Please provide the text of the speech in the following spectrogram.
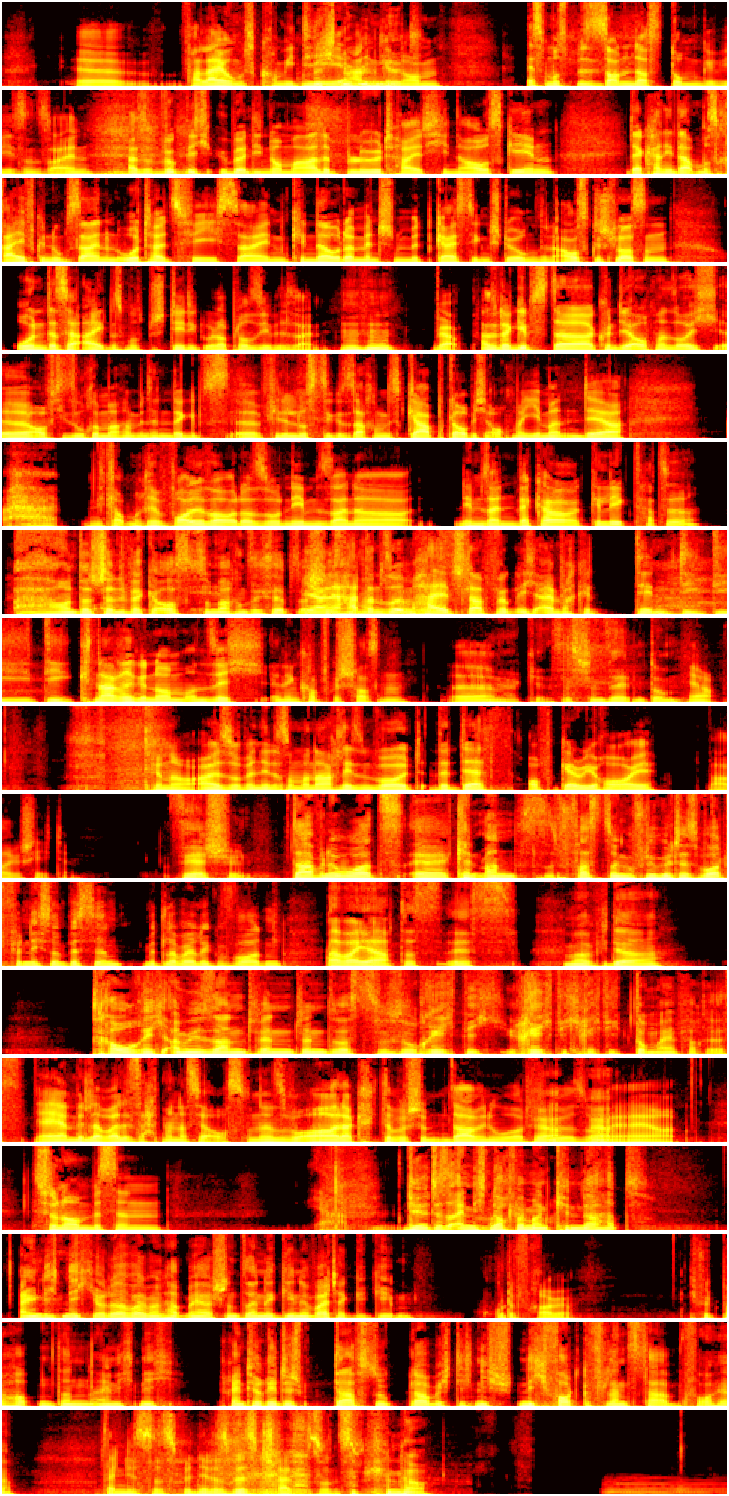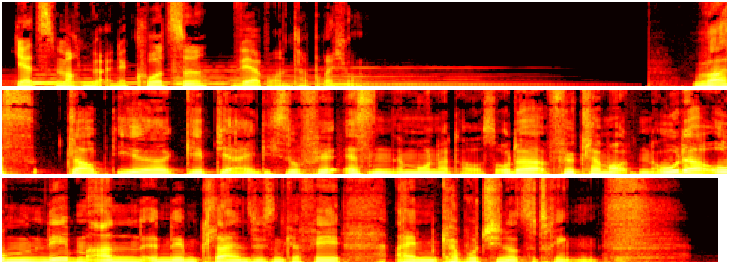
äh, Verleihungskomitee angenommen. Es muss besonders dumm gewesen sein. Also wirklich über die normale Blödheit hinausgehen. Der Kandidat muss reif genug sein und urteilsfähig sein. Kinder oder Menschen mit geistigen Störungen sind ausgeschlossen. Und das Ereignis muss bestätigt oder plausibel sein. Mhm. Ja, also da gibt's, da könnt ihr auch mal so euch äh, auf die Suche machen im Internet, da gibt's äh, viele lustige Sachen. Es gab, glaube ich, auch mal jemanden, der, ah, ich glaube, einen Revolver oder so neben seiner, neben seinen Wecker gelegt hatte. Ah, und dann statt den Wecker auszumachen, sich selbst Ja, und erschossen er hat dann so oder im? Halbschlaf wirklich einfach den, die, die, die Knarre genommen und sich in den Kopf geschossen. Ähm, Ja, okay, es ist schon selten dumm. Genau, also, wenn ihr das nochmal nachlesen wollt, The Death of Gary Hoy, wahre Geschichte. Sehr schön. Darwin Awards äh, kennt man. Das ist fast so ein geflügeltes Wort, finde ich so ein bisschen mittlerweile geworden. Aber ja, das ist immer wieder traurig amüsant, wenn, wenn das so, richtig, richtig, richtig dumm einfach ist. Ja, ja, mittlerweile sagt man das ja auch so, ne? So, oh, da kriegt er bestimmt einen Darwin Award Ja, für. So, ja. ja. ja, Ist schon auch ein bisschen, Gilt es eigentlich noch, wenn man Kinder hat? Eigentlich nicht, oder? Weil man hat man ja schon seine Gene weitergegeben. gute Frage. Ich würde behaupten, dann eigentlich nicht. Rein theoretisch darfst du, glaube ich, dich nicht, nicht fortgepflanzt haben vorher. Wenn ihr das, wenn ihr das wisst, schreibt es uns. Genau. Jetzt machen wir eine kurze Werbeunterbrechung. Was glaubt ihr, gebt ihr eigentlich so für Essen im Monat aus? Oder für Klamotten? Oder um nebenan in dem kleinen süßen Café einen Cappuccino zu trinken?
